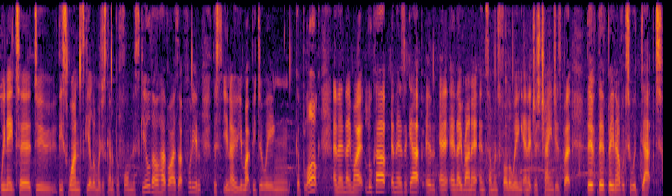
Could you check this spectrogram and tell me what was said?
we need to do this one skill and we're just going to perform the skill. They'll have eyes up footy, and this, you know, you might be doing a block, and then they might look up and there's a gap, and, and, and they run it, and someone's following, and it just changes. But they've, they've been able to adapt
